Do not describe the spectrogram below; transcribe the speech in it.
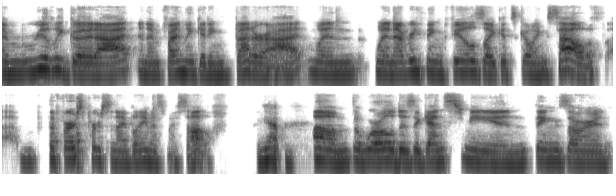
am really good at and I'm finally getting better at when when everything feels like it's going south. The first person I blame is myself. Yeah. Um the world is against me and things aren't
